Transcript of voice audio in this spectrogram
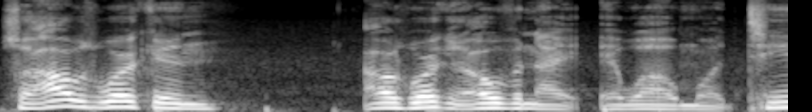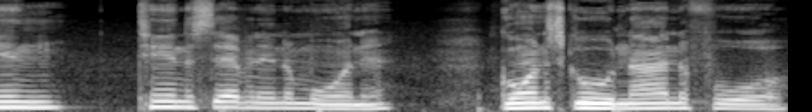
So I was working, I was working overnight at Walmart, 10, 10 to seven in the morning, going to school nine to four,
